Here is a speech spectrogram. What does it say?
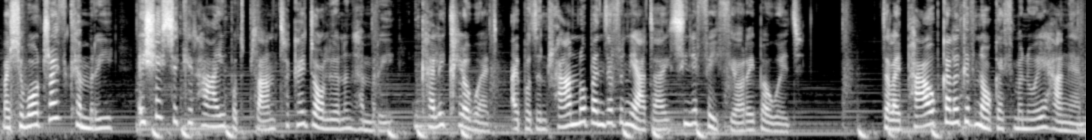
Mae Llywodraeth Cymru eisiau sicrhau bod plant ac oedolion yng Nghymru yn cael eu clywed a'i bod yn rhan o benderfyniadau sy'n effeithio ar ei bywyd. Dylai pawb gael y gefnogaeth maen nhw ei hangen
